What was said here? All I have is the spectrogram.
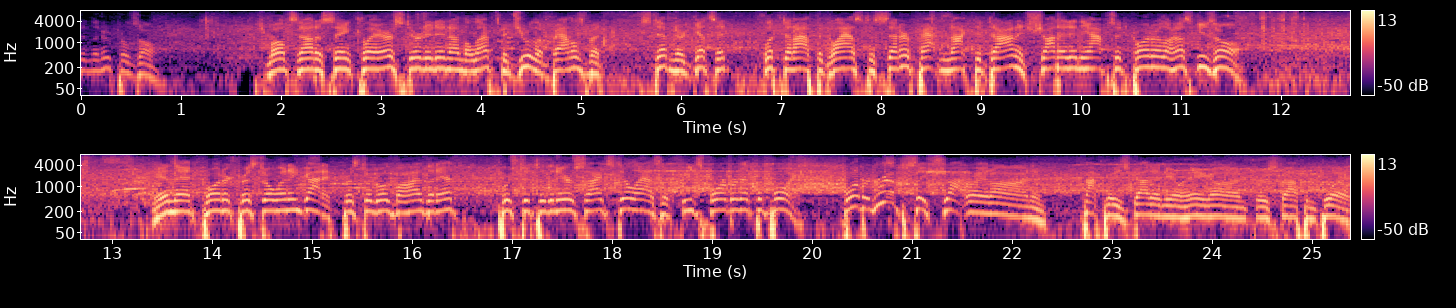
in the neutral zone. Schmaltz now to St. Clair, stirred it in on the left. Caggiula battles, but Stebner gets it, flipped it off the glass to center. Pattyn knocked it down and shot it in the opposite corner of the Husky zone. In that corner, Kristo went and got it. Kristo goes behind the net, pushed it to the near side, still has it, feeds Forbort at the point. Forbort rips a shot right on, and Copley's got it, and he'll hang on for a stop and play.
